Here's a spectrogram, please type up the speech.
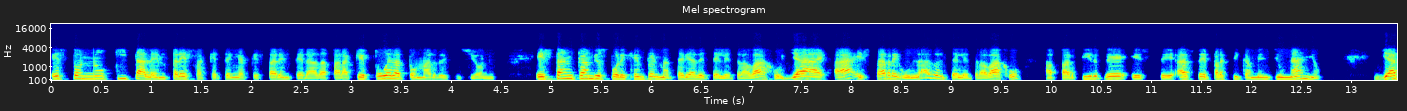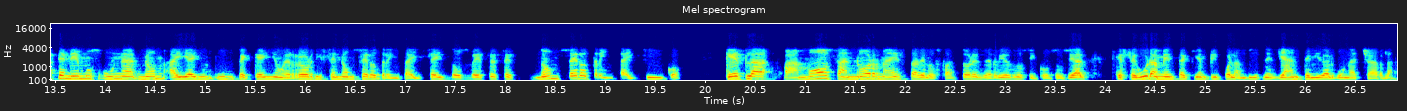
esto no quita a la empresa que tenga que estar enterada para que pueda tomar decisiones. Están cambios, por ejemplo, en materia de teletrabajo. Ya está regulado el teletrabajo a partir de este, hace prácticamente un año. Ya tenemos una NOM, ahí hay un, un pequeño error, dice NOM 036 dos veces, es NOM 035 que es la famosa norma esta de los factores de riesgo psicosocial, que seguramente aquí en People and Business ya han tenido alguna charla,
